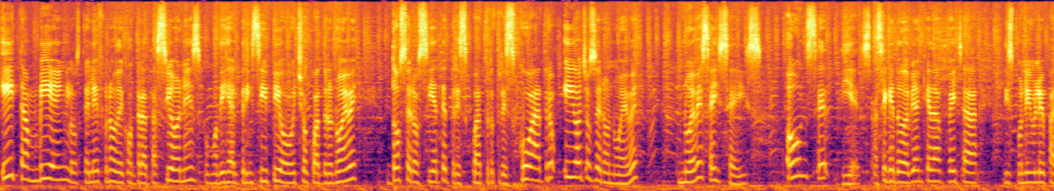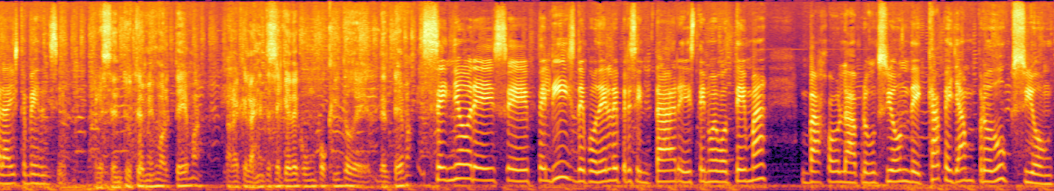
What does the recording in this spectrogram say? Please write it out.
y también los teléfonos de contrataciones, como dije al principio, 849-207-3434 y 809-966-1110. Así que todavía queda fecha disponible para este mes de diciembre. Presente usted mismo el tema para que la gente se quede con un poquito de- del tema. Señores, eh, feliz de poderle presentar este nuevo tema bajo la producción de Capellán Producción.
